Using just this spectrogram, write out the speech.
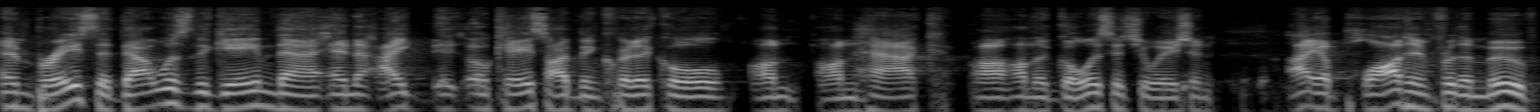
embraced it. That was the game that, and I okay. So I've been critical on on Hack uh, on the goalie situation. I applaud him for the move.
